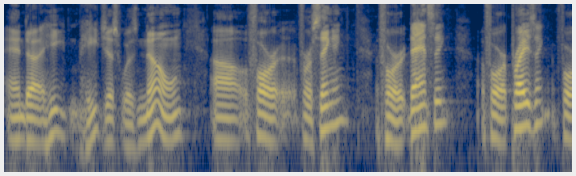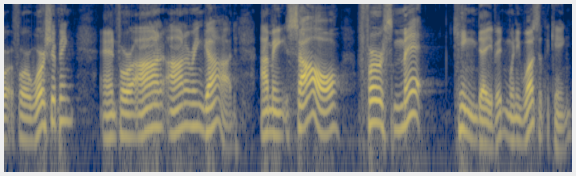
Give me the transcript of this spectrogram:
and uh, he, he just was known uh, for, for singing, for dancing, for praising, for, for worshiping, and for on, honoring God. I mean, Saul first met King David when he wasn't the king,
